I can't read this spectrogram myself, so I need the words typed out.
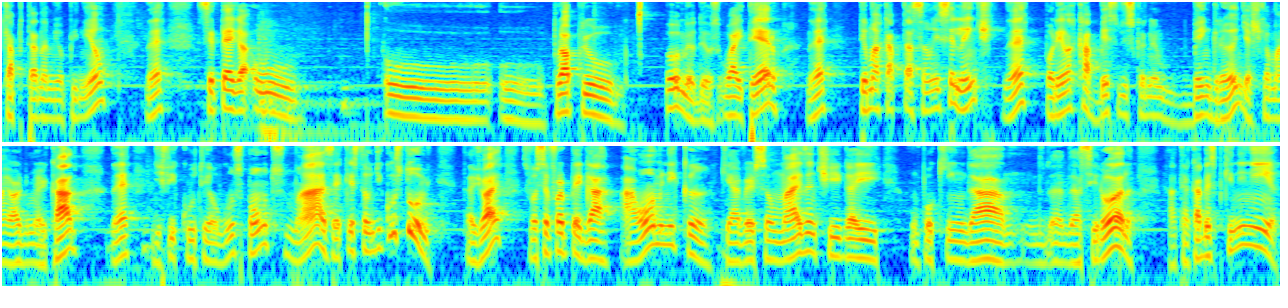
captar, na minha opinião, né? Você pega o, o, o próprio oh meu Deus, o Aitero, né? Tem uma captação excelente, né? Porém, a cabeça do scanner bem grande, acho que é a maior do mercado, né? Dificulta em alguns pontos, mas é questão de costume, tá joia? Se você for pegar a Omnicam, que é a versão mais antiga aí, um pouquinho da, da, da Cirona, ela tem a cabeça pequenininha,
